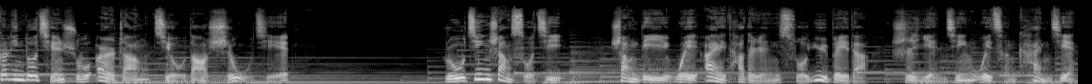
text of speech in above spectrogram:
哥林多前书二章九到十五节，如经上所记，上帝为爱他的人所预备的是眼睛未曾看见，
